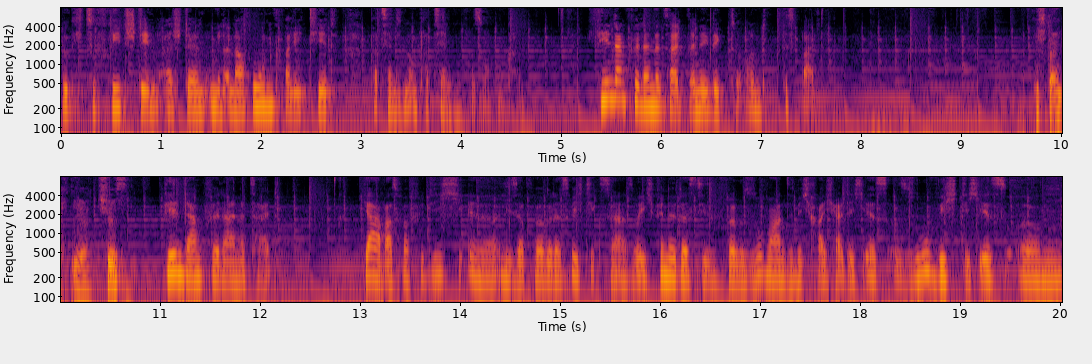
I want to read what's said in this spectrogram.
wirklich zufriedenstehen erstellen und mit einer hohen Qualität Patientinnen und Patienten versorgen können. Vielen Dank für deine Zeit, Benedikt, und bis bald. Ich danke dir. Tschüss. Vielen Dank für deine Zeit. Ja, was war für dich äh, in dieser Folge das Wichtigste? Also ich finde, dass diese Folge so wahnsinnig reichhaltig ist, so wichtig ist, ähm,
